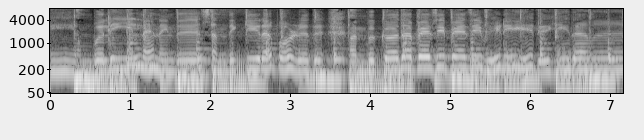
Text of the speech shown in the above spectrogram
அம்புலியில் நினைந்து சந்திக்கிற பொழுது அன்பு கதை பேசி பேசி விடியுது இரவு.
